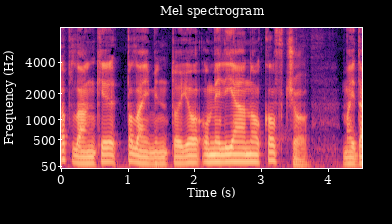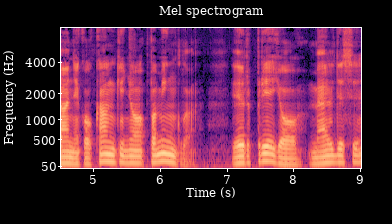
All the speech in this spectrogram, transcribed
aplankė palaimintojo Omeliano Kovčio Maidaniko kankinio paminklą ir prie jo meldėsi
